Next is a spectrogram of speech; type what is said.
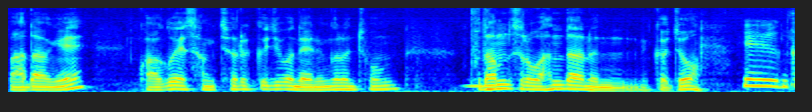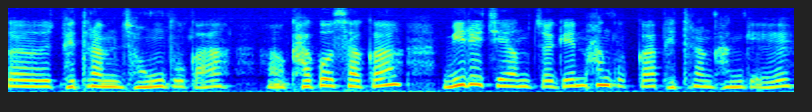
마당에 과거의 상처를 끄집어내는 거는 좀 부담스러워 한다는 거죠. 예, 그러니까 베트남 정부가 어, 과거사가 미래지향적인 한국과 베트남 관계에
